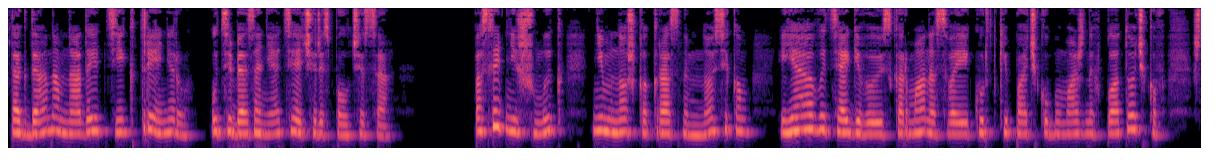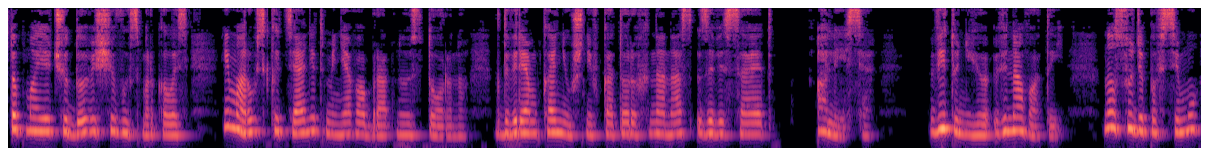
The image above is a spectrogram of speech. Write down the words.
тогда нам надо идти к тренеру. У тебя занятия через полчаса. Последний шмык, немножко красным носиком, я вытягиваю из кармана своей куртки пачку бумажных платочков, чтоб мое чудовище высморкалось, и Маруська тянет меня в обратную сторону, к дверям конюшни, в которых на нас зависает Олеся. Вид у нее виноватый — но, судя по всему,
